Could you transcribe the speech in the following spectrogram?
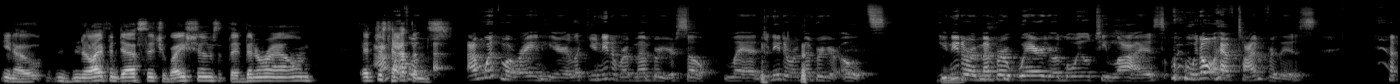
you know life and death situations that they've been around it just I'm with- happens I'm with Moiraine here. Like, you need to remember yourself, Lan. You need to remember your oaths. You need to remember where your loyalty lies. we don't have time for this. and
